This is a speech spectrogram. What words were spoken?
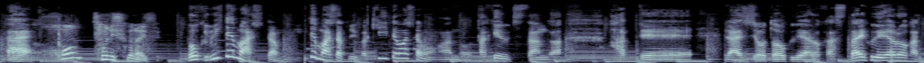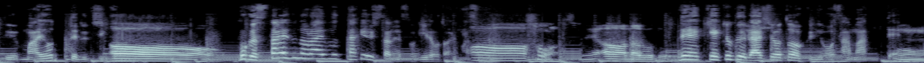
はい。本当に少ないですよ。僕見てましたもん。見てましたというか聞いてましたもん。あの、竹内さんが貼って、ラジオトークでやろうか、スタイフでやろうかっていう迷ってる時期。ああ。僕、スタイフのライブ、竹内さんのやつも聞いたことあります。ああ、そうなんですね。ああ、なるほど。で、結局、ラジオトークに収まっうて、ん。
